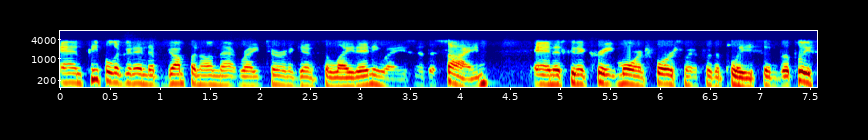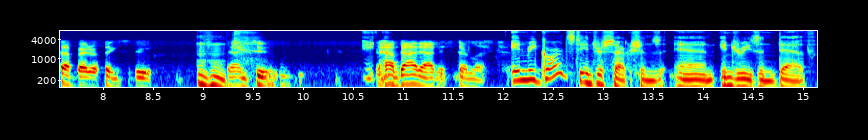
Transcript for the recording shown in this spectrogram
and people are going to end up jumping on that right turn against the light anyways, at the sign, and it's going to create more enforcement for the police, and the police have better things to do mm-hmm. than to have that added to their list. In regards to intersections and injuries and death,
